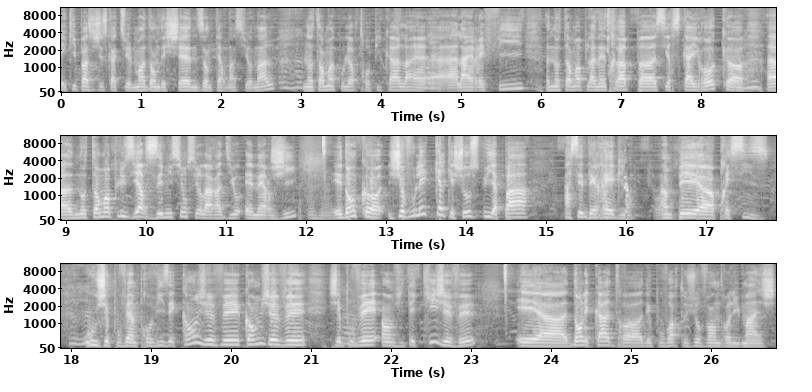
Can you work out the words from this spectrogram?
et qui passent jusqu'actuellement dans des chaînes internationales, mhm. notamment Couleur Tropicale à, la RFI, notamment Planète Rap sur Skyrock, mhm. notamment plusieurs émissions sur la radio Énergie. Et donc, je voulais quelque chose où il n'y a pas assez de règles un peu précises où je pouvais improviser quand je veux, comme je veux. Je pouvais inviter qui je veux et euh, dans le cadre de pouvoir toujours vendre l'image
